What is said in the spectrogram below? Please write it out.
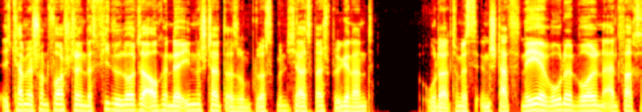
ich kann mir schon vorstellen, dass viele Leute auch in der Innenstadt, also du hast München als Beispiel genannt, oder zumindest in Stadtnähe wohnen wollen, einfach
